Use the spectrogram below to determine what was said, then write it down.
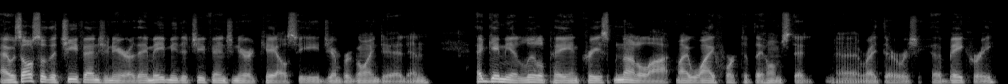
I was also the chief engineer. They made me the chief engineer at KLC. Jim Burgoyne did, and it gave me a little pay increase, but not a lot. My wife worked at the homestead uh, right there, was a bakery,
